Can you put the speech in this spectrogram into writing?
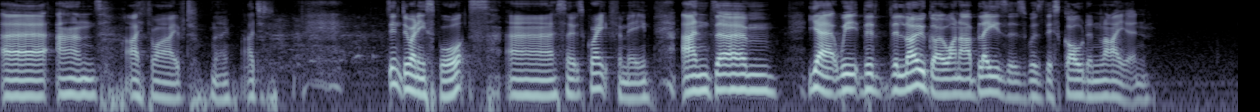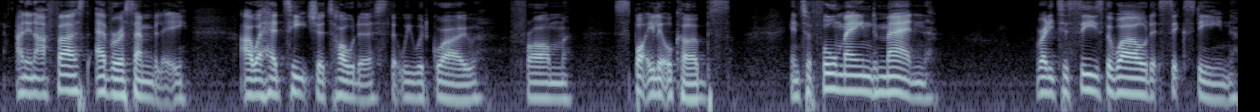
Uh, and I thrived. No, I just didn't do any sports, uh, so it's great for me. And um, yeah, we, the, the logo on our blazers was this golden lion. And in our first ever assembly, our head teacher told us that we would grow from spotty little cubs into full maned men ready to seize the world at 16,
